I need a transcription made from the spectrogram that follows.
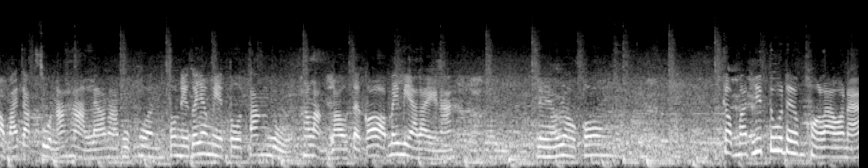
ออกมาจากศูนย์อาหารแล้วนะทุกคน ตรงนี้ก็ยังมีโต๊ะตั้งอยู่ข้างหลังเราแต่ก็ไม่มีอะไรนะ แล้วเราก็กลับมาที่ตู้เดิมของเรานะ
